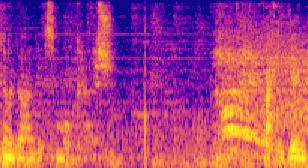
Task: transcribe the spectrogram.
Going to go and get some more cash. Back again.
